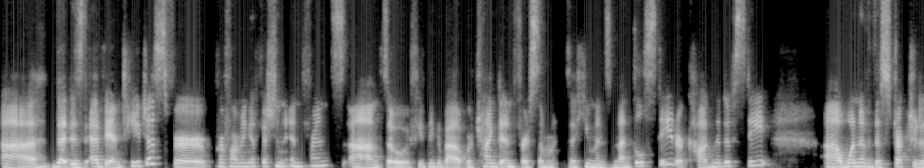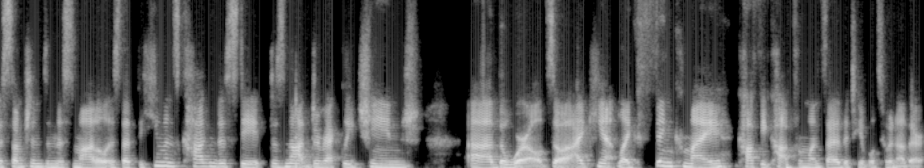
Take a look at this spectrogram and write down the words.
uh, that is advantageous for performing efficient inference. Um, so if you think about, we're trying to infer some the human's mental state or cognitive state. Uh, one of the structured assumptions in this model is that the human's cognitive state does not directly change uh, the world. So I can't like think my coffee cup from one side of the table to another,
